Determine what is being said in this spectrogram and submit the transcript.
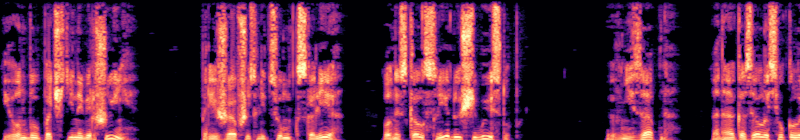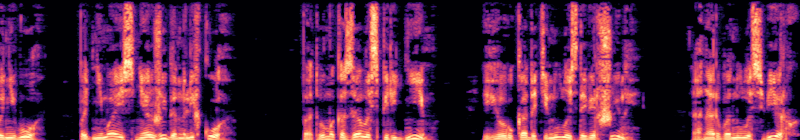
и он был почти на вершине. Прижавшись лицом к скале, он искал следующий выступ. Внезапно она оказалась около него, поднимаясь неожиданно легко. Потом оказалась перед ним. Ее рука дотянулась до вершины. Она рванулась вверх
